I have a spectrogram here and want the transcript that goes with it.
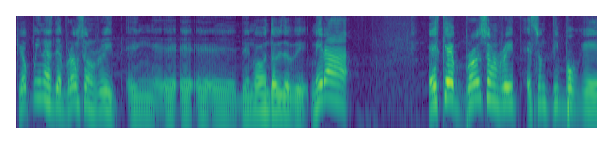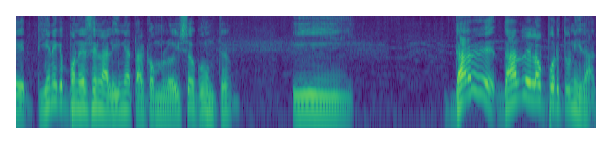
¿qué opinas de Bronson Reed en, eh, de nuevo en WWE? Mira, es que Bronson Reed es un tipo que tiene que ponerse en la línea tal como lo hizo Gunther y darle, darle la oportunidad.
